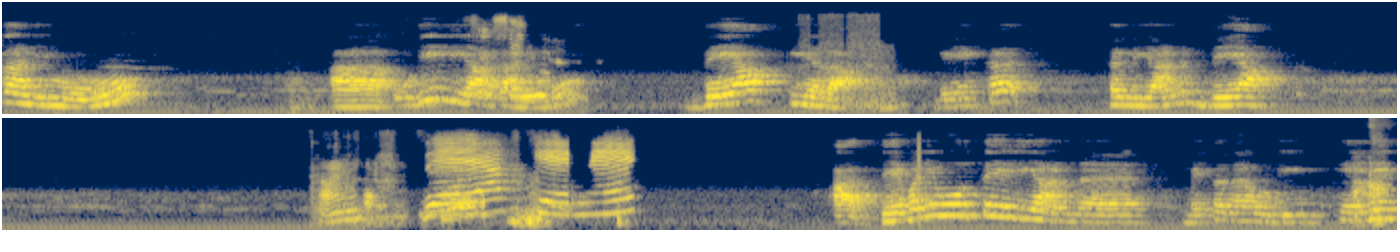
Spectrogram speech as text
ගනිමු උඩින් ලියා ගනිමු දෙයක් කියලා. මේක ලියන්න දෙයක්. දෙයක් කෙනෙක් ආ දෙවනි වෘතේ ලියන්න. මෙතන උඩින් කෙනෙක්.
